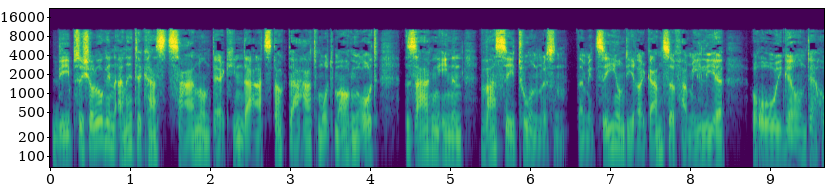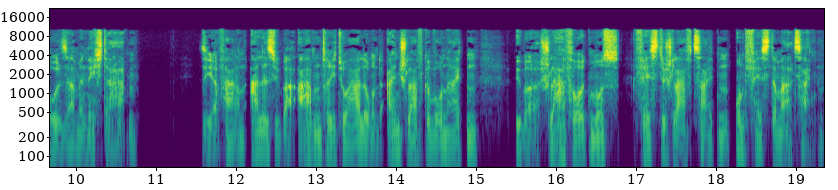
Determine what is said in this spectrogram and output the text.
Die Psychologin Annette Kast-Zahn und der Kinderarzt Dr. Hartmut Morgenroth sagen Ihnen, was Sie tun müssen, damit Sie und Ihre ganze Familie ruhige und erholsame Nächte haben. Sie erfahren alles über Abendrituale und Einschlafgewohnheiten, über Schlafrhythmus, feste Schlafzeiten und feste Mahlzeiten.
